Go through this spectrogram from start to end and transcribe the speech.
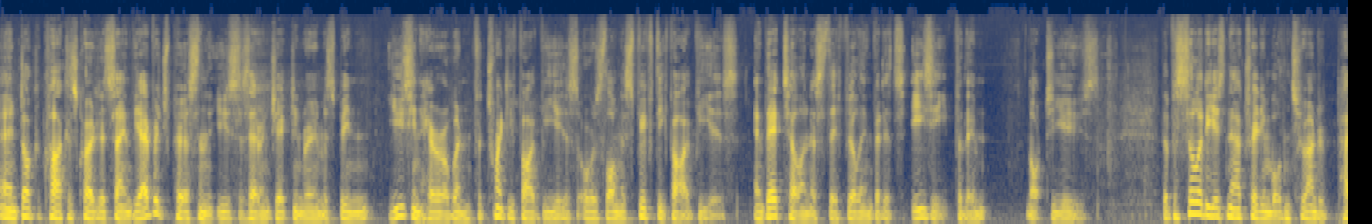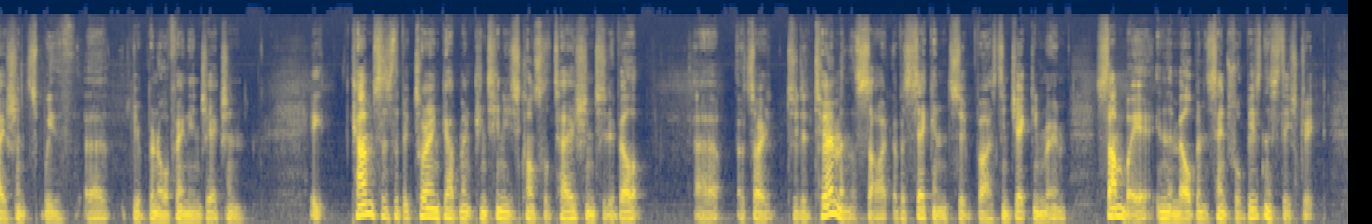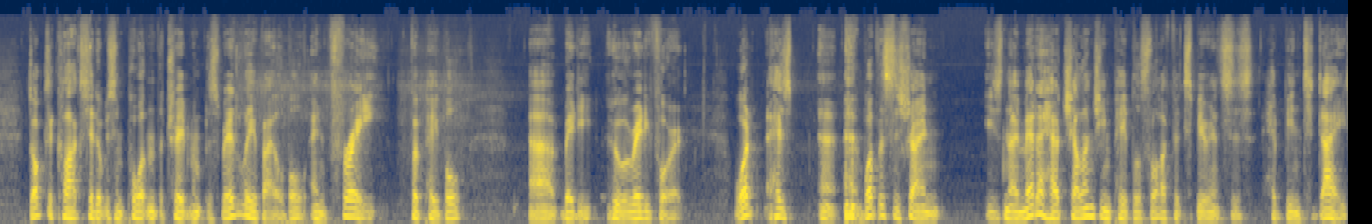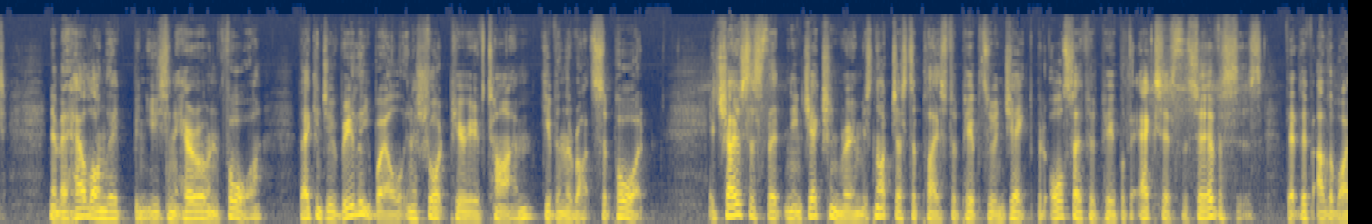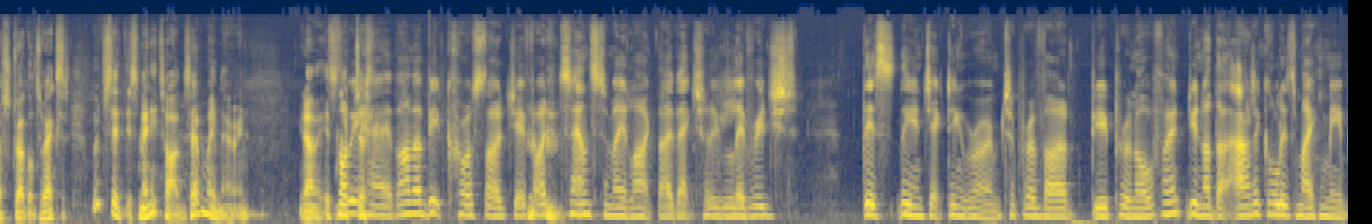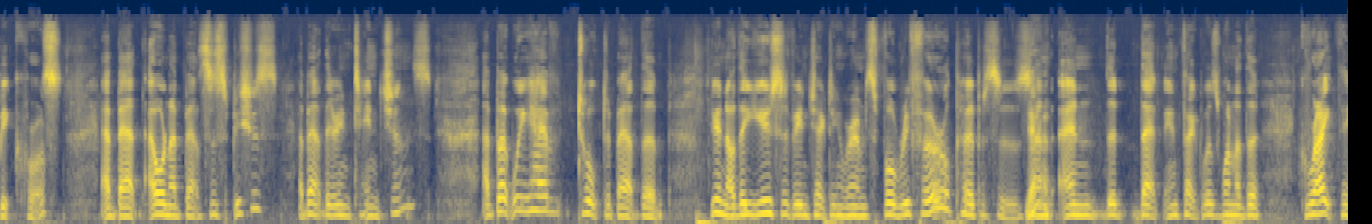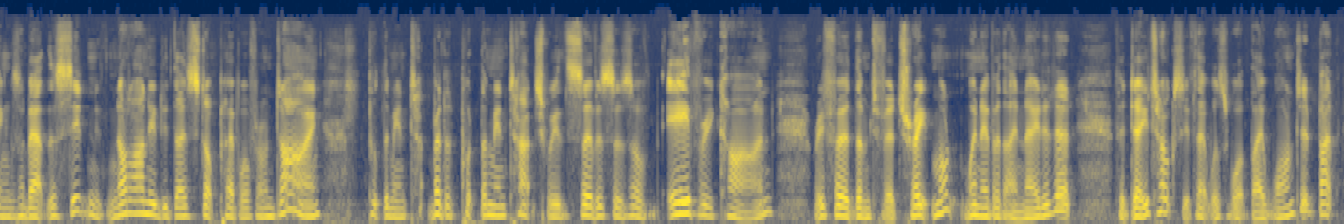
And Dr. Clark is quoted as saying the average person that uses our injecting room has been using heroin for 25 years or as long as 55 years, and they're telling us they're feeling that it's easy for them not to use. The facility is now treating more than 200 patients with uh, buprenorphine injection. It comes as the Victorian government continues consultation to develop, uh, sorry, to determine the site of a second supervised injecting room somewhere in the Melbourne Central Business District. Dr. Clark said it was important the treatment was readily available and free for people uh, ready who are ready for it. What has uh, what this has shown is no matter how challenging people's life experiences have been to date, no matter how long they've been using heroin for, they can do really well in a short period of time given the right support. It shows us that an injection room is not just a place for people to inject, but also for people to access the services that they've otherwise struggled to access. We've said this many times, haven't we, Marion? You know, it's not we just. We have. I'm a bit cross though, Jeff. it sounds to me like they've actually leveraged this the injecting room to provide buprenorphine. You know, the article is making me a bit cross about or about suspicious about their intentions. Uh, but we have talked about the, you know, the use of injecting rooms for referral purposes, yeah. and and the, that in fact was one of the great things about the Sydney. Not only did they stop people from dying, put them in, t- but it put them in touch with services of every kind, referred them to for treatment whenever they needed it, for detox if that was what they wanted, but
